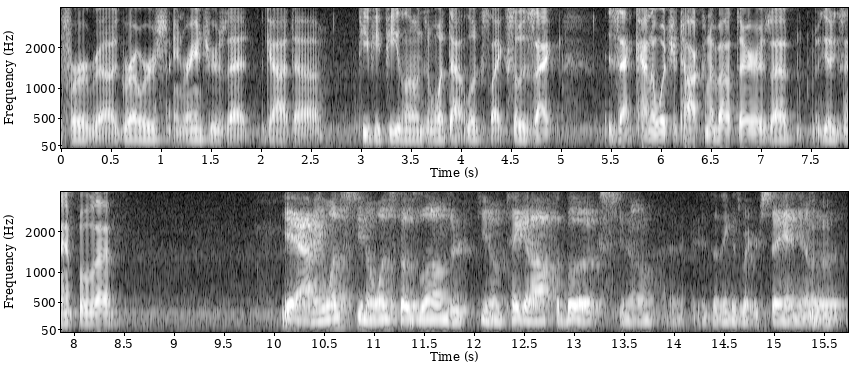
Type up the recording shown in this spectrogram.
for uh, growers and ranchers that got uh, PPP loans and what that looks like. So is that is that kind of what you're talking about there? Is that a good example of that? Yeah, I mean, once you know, once those loans are you know taken off the books, you know, I think is what you're saying. You know, the,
